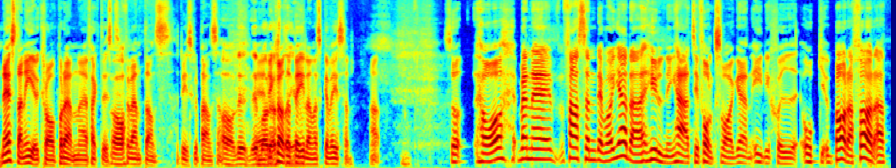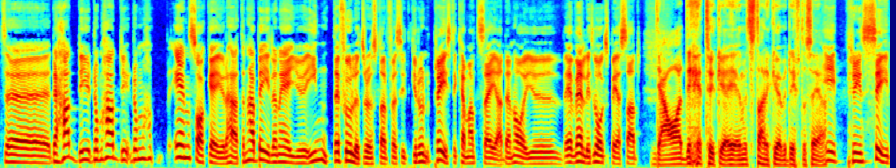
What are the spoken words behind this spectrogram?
nästan EU-krav på den eh, faktiskt. Ja. Förväntansdiskrepansen. Ja, det, det är Eh, det är klart att igenom. bilarna ska visa. Ja. Så ja, men eh, fasen det var en jävla hyllning här till Volkswagen ID7. Och bara för att eh, det hade ju, de hade ju, de, en sak är ju det här att den här bilen är ju inte fullutrustad för sitt grundpris. Det kan man inte säga. Den har ju, är väldigt lågspesad. Ja, det tycker jag är en stark överdrift att säga. I princip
